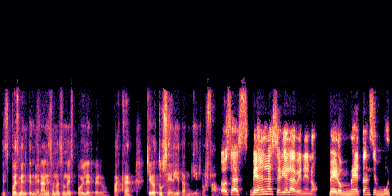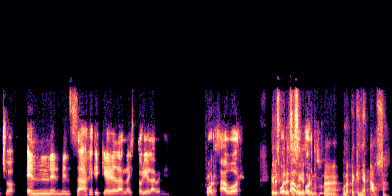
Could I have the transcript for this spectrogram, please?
Después me entenderán, eso no es un spoiler, pero Paca, quiero tu serie también, por favor. O sea, vean la serie La Veneno, pero métanse mucho en el mensaje que quiere dar la historia de La Veneno. Por favor. ¿Qué les parece si hacemos una, una, pequeña pausa?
